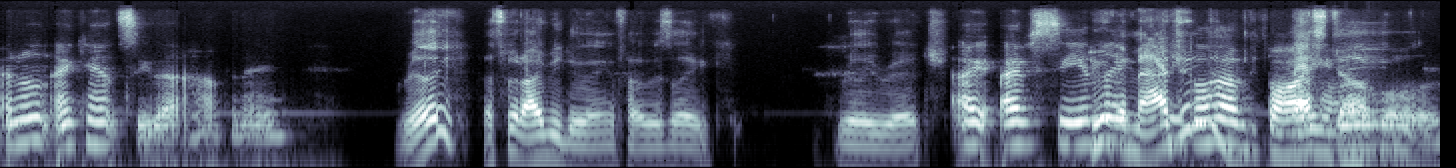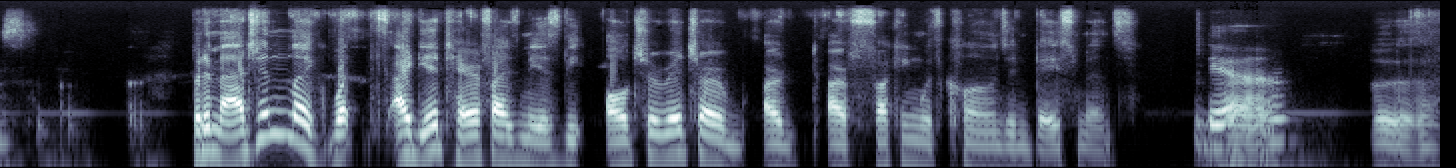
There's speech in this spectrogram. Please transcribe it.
I don't I can't see that happening. Really? That's what I'd be doing if I was like really rich. I I've seen Dude, like imagine people have body doubles. But imagine like what idea terrifies me is the ultra rich are are are fucking with clones in basements. Yeah. Ugh,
